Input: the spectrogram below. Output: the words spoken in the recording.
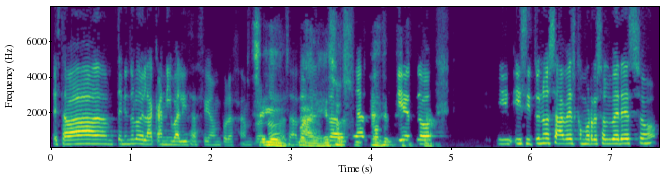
estaba teniendo lo de la canibalización, por ejemplo. ¿no? O sea, vale, eso y, y, si tú no sabes cómo resolver eso,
